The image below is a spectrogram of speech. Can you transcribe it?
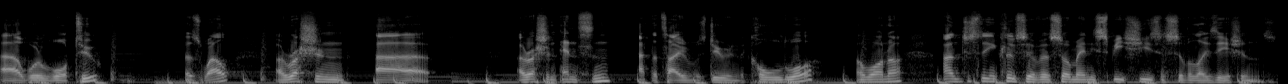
uh, World War II, as well. A Russian, uh, a Russian ensign at the time was during the Cold War and whatnot, and just the inclusive of so many species and civilizations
